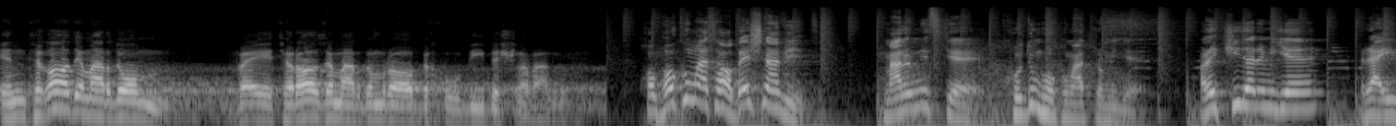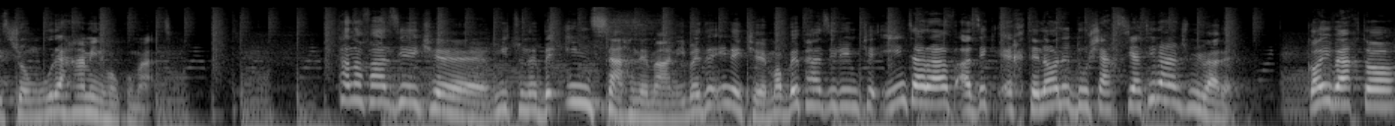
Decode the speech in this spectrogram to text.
انتقاد مردم و اعتراض مردم را به خوبی بشنوند. خب حکومت ها بشنوید. معلوم نیست که کدوم حکومت رو میگه. حالا کی داره میگه؟ رئیس جمهور همین حکومت. تنها فرضیه که می‌تونه به این صحنه معنی بده اینه که ما بپذیریم که این طرف از یک اختلال دو شخصیتی رنج می‌بره. گاهی وقتا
